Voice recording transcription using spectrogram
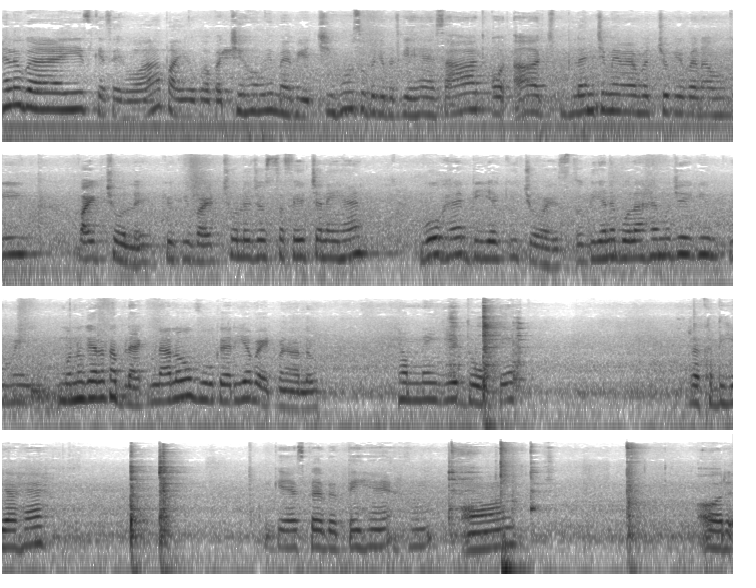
हेलो गाइस कैसे हो आप? आई होप आप अच्छे होंगे, मैं भी अच्छी हूँ। सुबह के बज गए हैं सात और आज लंच में मैं बच्चों के बनाऊँगी वाइट छोले, क्योंकि वाइट छोले जो सफ़ेद चने हैं, वो है दिया की चॉइस तो दिया ने बोला है मुझे कि मनु कह रहा था ब्लैक बना लो, वो कह रही है वाइट बना लो। हमने ये धो के रख दिया है। गैस कर देते हैं हम ऑन और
